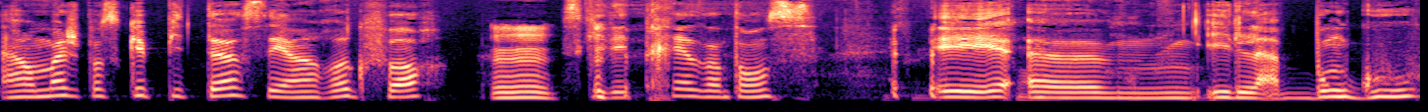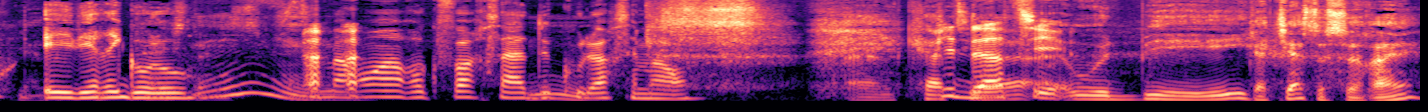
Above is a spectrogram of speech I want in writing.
Alors moi, je pense que Peter, c'est un roquefort, Mmh. parce qu'il est très intense. Et euh, il a bon goût et il est rigolo. C'est marrant, un roquefort, ça a deux couleurs, c'est marrant. Katia Dirty. would be, Katia, ce serait,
